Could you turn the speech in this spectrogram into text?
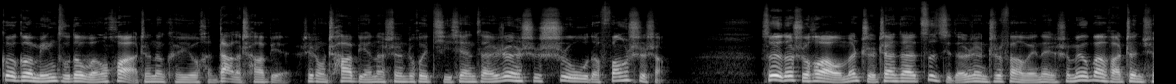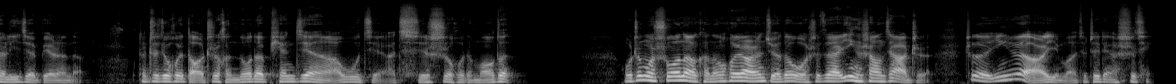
各个民族的文化真的可以有很大的差别，这种差别呢，甚至会体现在认识事物的方式上。所以有的时候啊，我们只站在自己的认知范围内是没有办法正确理解别人的，那这就会导致很多的偏见啊、误解啊、歧视或者矛盾。我这么说呢，可能会让人觉得我是在硬上价值，这个音乐而已嘛，就这点事情。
